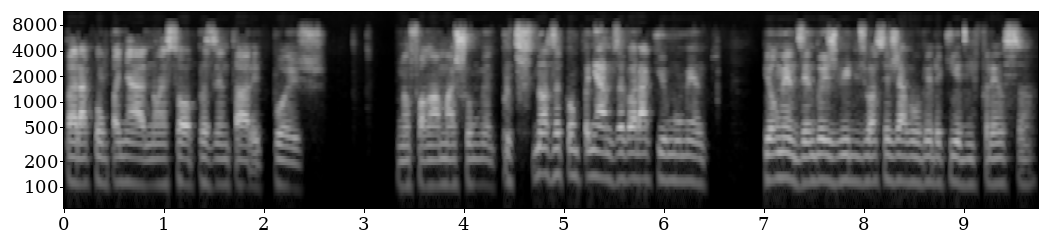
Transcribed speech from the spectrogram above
para acompanhar, não é só apresentar e depois não falar mais sobre o momento, porque se nós acompanharmos agora aqui o momento, pelo menos em dois vídeos, vocês já vão ver aqui a diferença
